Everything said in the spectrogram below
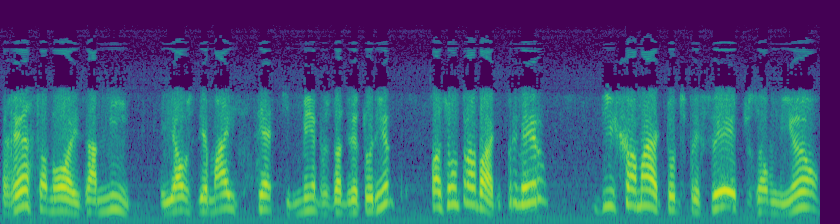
resta a nós, a mim e aos demais sete membros da diretoria, fazer um trabalho. Primeiro, de chamar todos os prefeitos, a União,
